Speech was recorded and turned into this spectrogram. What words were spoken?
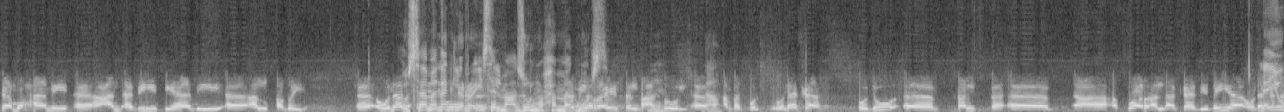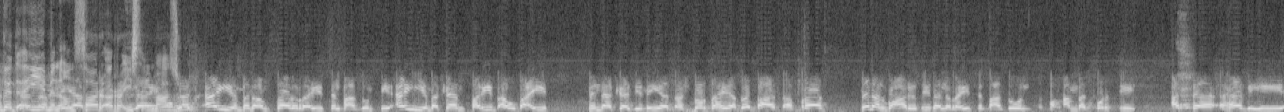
كمحامي عن أبيه في هذه القضية. هناك أسامة نجل الرئيس المعزول محمد مرسي الرئيس المعزول نعم. محمد مرسي هناك هدوء خلف اسوار الأكاديمية. لا يوجد أي من أنصار الرئيس لا المعزول لا يوجد أي من أنصار الرئيس المعزول في أي مكان قريب أو بعيد من أكاديمية الشرطه هي بضعة أفراد من المعارضين للرئيس المعزول محمد مرسي حتى هذه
